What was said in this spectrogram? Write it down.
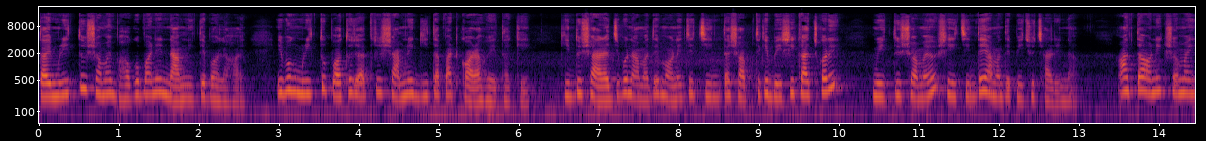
তাই মৃত্যুর সময় ভগবানের নাম নিতে বলা হয় এবং মৃত্যু পথযাত্রীর সামনে গীতা পাঠ করা হয়ে থাকে। কিন্তু সারা জীবন আমাদের মনে যে চিন্তা সব থেকে বেশি কাজ করে, মৃত্যুর সময়ও সেই চিন্তাই আমাদের পিছু ছাড়ে না। আত্মা অনেক সময়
